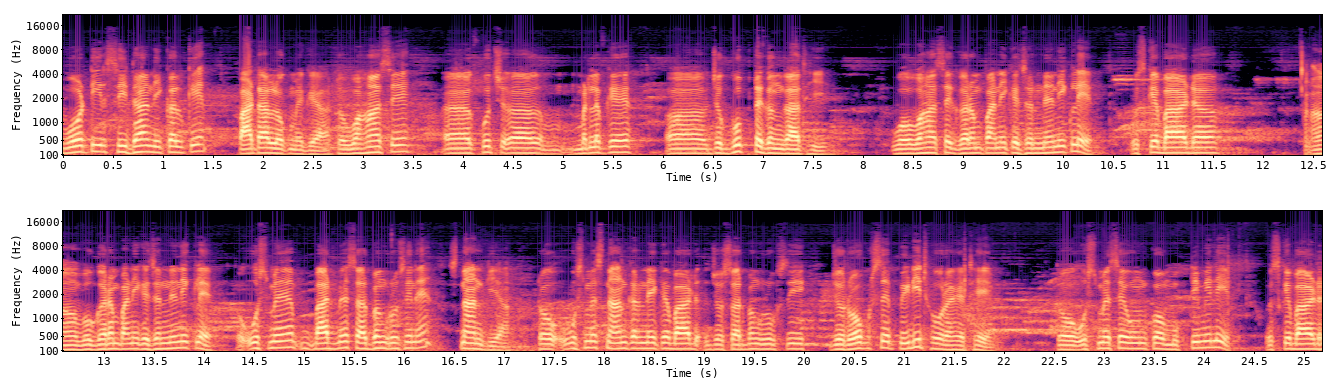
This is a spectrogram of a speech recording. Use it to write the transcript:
वो तीर सीधा निकल के पातालोक में गया। तो वहाँ से आ, कुछ आ, मतलब के आ, जो गुप्त गंगा थी वो वहाँ से गर्म पानी के झरने निकले। उसके बाद वो गर्म पानी के झरने निकले तो उसमें बाद में सरभंग ऋषि ने स्नान किया। तो उसमें स्नान करने के बाद जो सरभंग ऋषि, जो रोग से पीड़ित हो रहे थे तो उसमें से उनको मुक्ति मिली। उसके बाद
